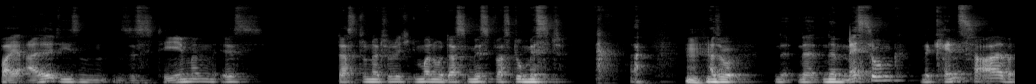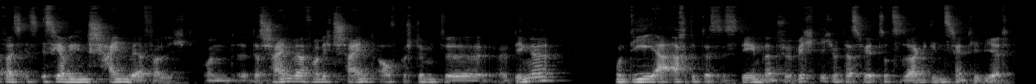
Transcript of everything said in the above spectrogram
bei all diesen Systemen ist, dass du natürlich immer nur das misst, was du misst. mhm. Also eine, ne, eine, Messung, eine Kennzahl, was weiß, ist, ist ja wie ein Scheinwerferlicht. Und äh, das Scheinwerferlicht scheint auf bestimmte äh, Dinge und die erachtet das System dann für wichtig und das wird sozusagen incentiviert.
